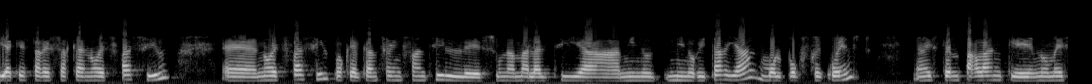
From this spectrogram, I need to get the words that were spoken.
i aquesta recerca no és fàcil, eh, no és fàcil perquè el càncer infantil és una malaltia minoritària, molt poc freqüent, eh, estem parlant que només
